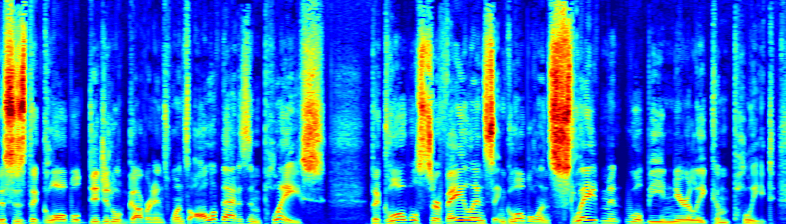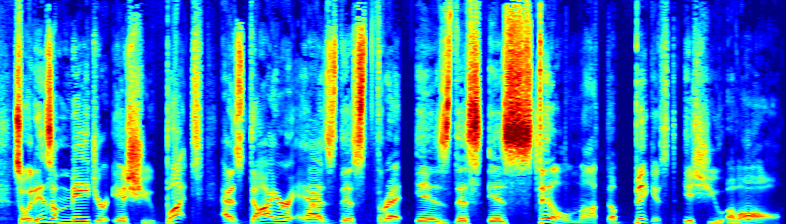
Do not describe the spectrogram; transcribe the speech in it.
this is the global digital governance. Once all of that is in place, the global surveillance and global enslavement will be nearly complete. So it is a major issue. But as dire as this threat is, this is still not the biggest issue of all.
